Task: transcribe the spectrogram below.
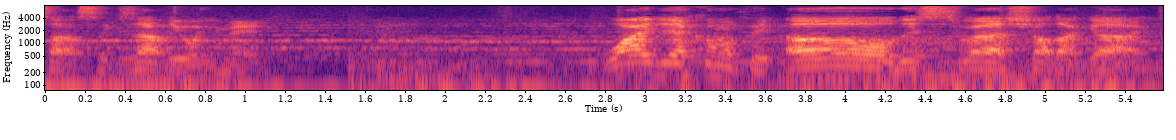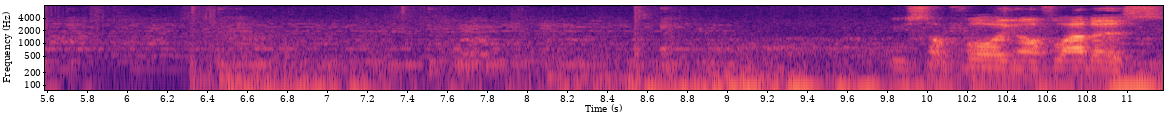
Unless that's exactly what you mean. Why did I come up here? Oh, this is where I shot that guy. You stop falling off ladders.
